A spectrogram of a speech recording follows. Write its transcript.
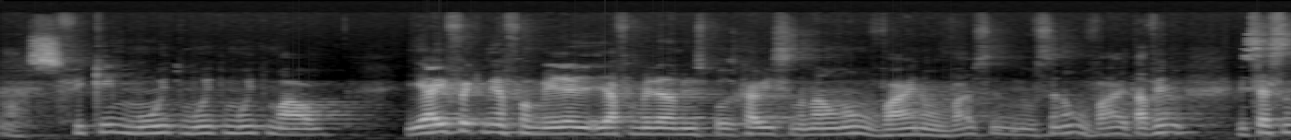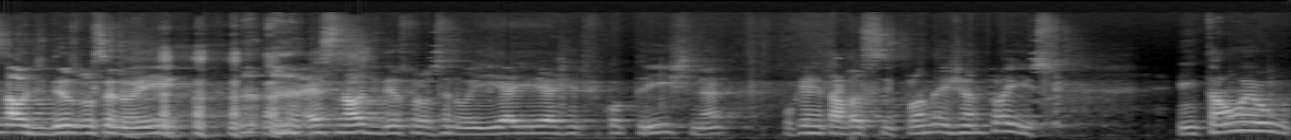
Nossa. Fiquei muito, muito, muito mal. E aí foi que minha família e a família da minha esposa caiu em cima. Não, não vai, não vai, você, você não vai. Tá vendo? Isso é sinal de Deus para você não ir. é sinal de Deus para você não ir. E aí a gente ficou triste, né? Porque a gente estava se planejando para isso. Então eu,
